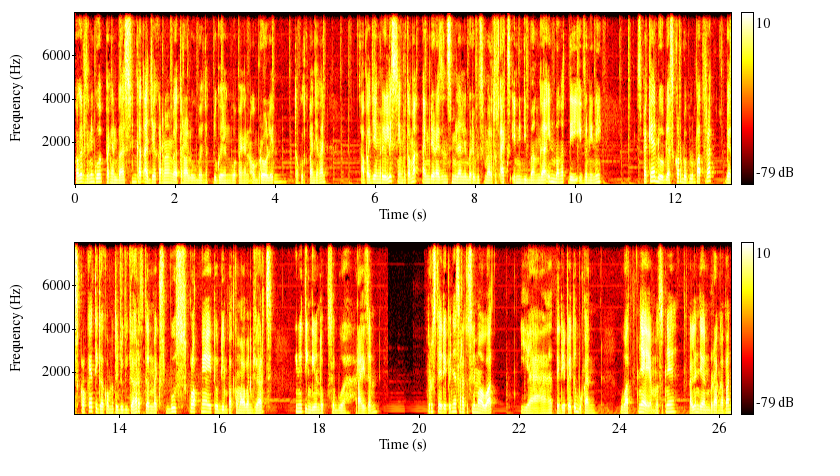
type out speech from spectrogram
Oke, di sini gue pengen bahas singkat aja karena nggak terlalu banyak juga yang gue pengen obrolin, takut kepanjangan. Apa aja yang rilis? Yang pertama, AMD Ryzen 9 5900X ini dibanggain banget di event ini. Speknya 12 core 24 thread, base clocknya 3,7 GHz dan max boost clocknya itu di 4,8 GHz. Ini tinggi untuk sebuah Ryzen. Terus TDP-nya 105 watt. Ya, TDP itu bukan wattnya ya, maksudnya kalian jangan beranggapan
